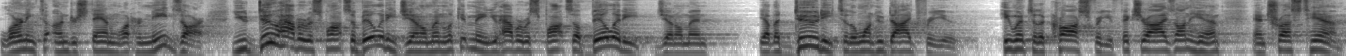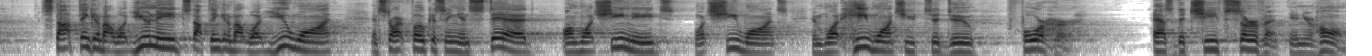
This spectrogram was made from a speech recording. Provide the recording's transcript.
learning to understand what her needs are. You do have a responsibility, gentlemen. Look at me. You have a responsibility, gentlemen. You have a duty to the one who died for you. He went to the cross for you. Fix your eyes on Him and trust Him. Stop thinking about what you need. Stop thinking about what you want and start focusing instead on what she needs, what she wants, and what he wants you to do for her as the chief servant in your home.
